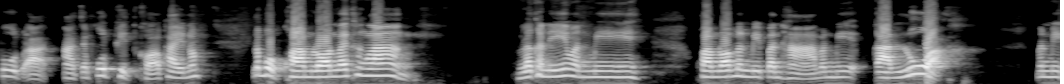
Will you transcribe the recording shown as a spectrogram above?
พูดอาจอาจจะพูดผิดขออภัยเนาะระบบความร้อนไว้ข้างล่าง แล้วคันนี้มันมีความร้อนมันมีปัญหา มันมีการรั่ว มันมี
